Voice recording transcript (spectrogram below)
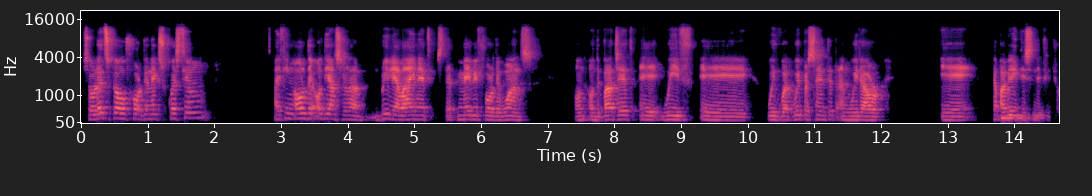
So let's go for the next question. I think all the all the answers are really aligned, except maybe for the ones on, on the budget uh, with uh, with what we presented and with our uh, capabilities in the future.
